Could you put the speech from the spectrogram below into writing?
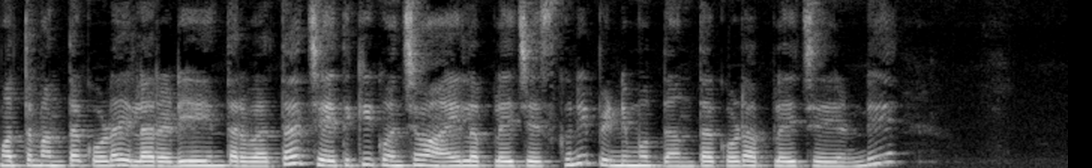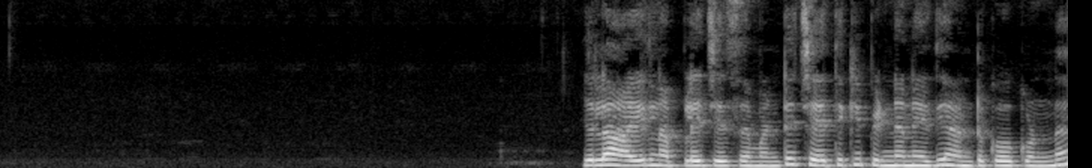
మొత్తం అంతా కూడా ఇలా రెడీ అయిన తర్వాత చేతికి కొంచెం ఆయిల్ అప్లై చేసుకుని పిండి ముద్ద అంతా కూడా అప్లై చేయండి. ఇలా ఆయిల్ని అప్లై చేసామంటే చేతికి పిండి అనేది అంటుకోకుండా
